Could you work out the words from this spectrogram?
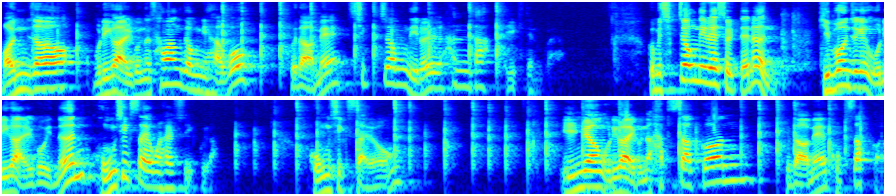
먼저 우리가 알고 있는 상황 정리하고 그 다음에 식 정리를 한다 이렇게 되는 거예요. 그러면 식 정리를 했을 때는 기본적인 우리가 알고 있는 공식 사용을 할 수 있고요. 공식 사용. 일명 우리가 알고 있는 합사건, 그 다음에 곱사건.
